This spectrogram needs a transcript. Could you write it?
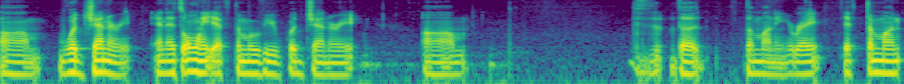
um, would generate, and it's only if the movie would generate um, the, the the money, right? If the mon-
